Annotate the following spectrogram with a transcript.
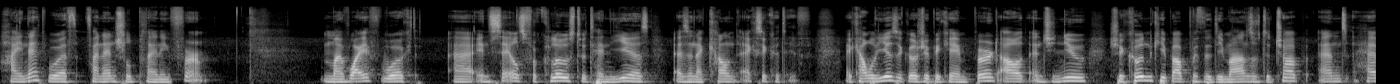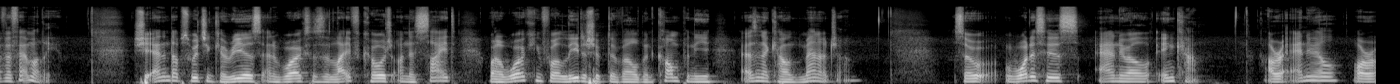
high net worth financial planning firm. My wife worked uh, in sales for close to 10 years as an account executive. A couple years ago, she became burnt out and she knew she couldn't keep up with the demands of the job and have a family. She ended up switching careers and works as a life coach on the side while working for a leadership development company as an account manager. So, what is his annual income? Our annual or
